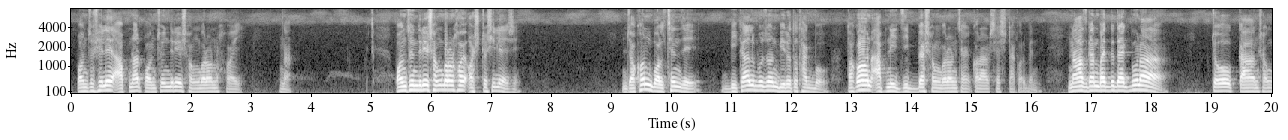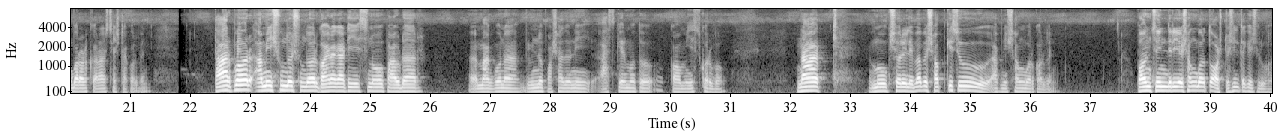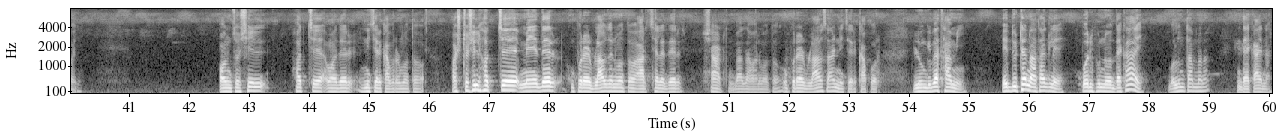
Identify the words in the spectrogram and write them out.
পঞ্চশীলে আপনার পঞ্চেন্দ্রিয় সংবরণ হয় না। পঞ্চেন্দ্রিয় সংবরণ হয় অষ্টশীলে এসে। যখন বলছেন যে, বিকাল ভোজন বিরত থাকব, তখন আপনি জিব্যা সংবরণ করার চেষ্টা করবেন। নাচ গান বাদ্য দেখব না, চোখ কান সংবরণ করার চেষ্টা করবেন। তারপর আমি সুন্দর সুন্দর গয়নাগাটি, স্নো পাউডার মাখবো না, বিভিন্ন প্রসাধনী আজকের মতো কম ইউজ করব। নাক মুখ শরীর এভাবে সব কিছু আপনি সংবর করবেন। পঞ্চ ইন্দ্রিয় সংবর তো অষ্টশীল থেকে শুরু হয়। পঞ্চশীল হচ্ছে আমাদের নিচের কাপড়ের মতো। অষ্টশীল হচ্ছে মেয়েদের উপরের ব্লাউজের মতো আর ছেলেদের শার্ট বা জামার মতো, উপরের ব্লাউজ আর নিচের কাপড়। লুঙ্গি বা থামি, এই দুটা না থাকলে পরিপূর্ণ দেখায়? বলুন তো আপনারা। দেখায় না।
